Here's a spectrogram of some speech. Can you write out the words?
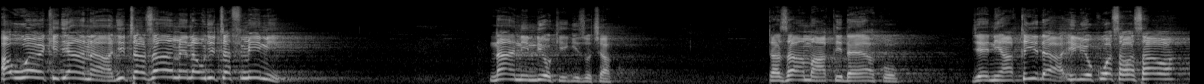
au wewe kijana jitazame na ujitathmini. Nani ndiyo kiigizo chako? Tazama akida yako. Je ni akida iliyokuwa sawasawa sawa?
